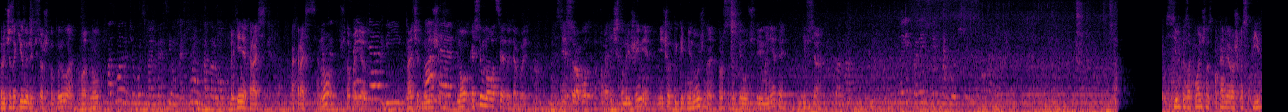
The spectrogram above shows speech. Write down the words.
Короче, закинули все, что было в одну. Посмотрим, что будет с моим красивым костюмом, который мы. Прикинь, окрасить. Окраситься. Ну, что. Селяби. Значит, будешь... Но костюм нового цвета у тебя будет. Здесь все работает в автоматическом режиме. Ничего тыкать не нужно. Просто закинул 4 монеты и все. ага. Но есть поменьше, есть побольше. Стирка закончилась, пока Мирошка спит.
